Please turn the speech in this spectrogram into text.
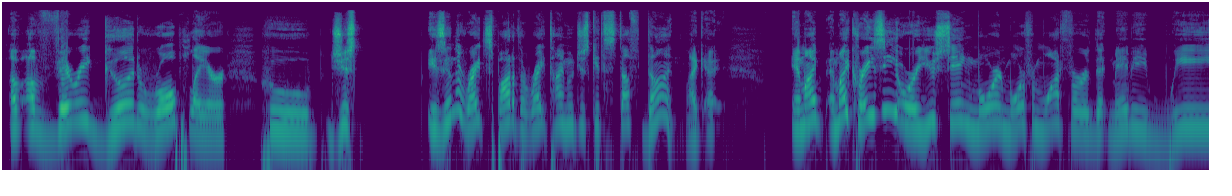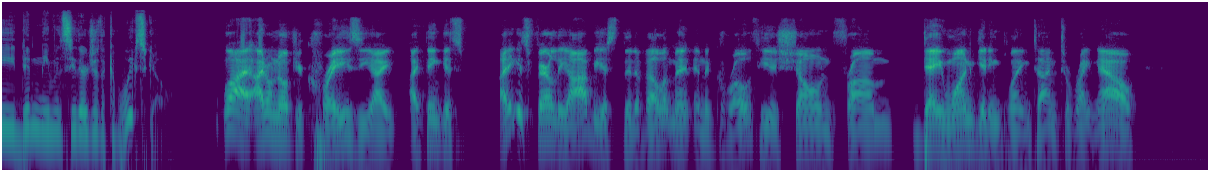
of a very good role player who just is in the right spot at the right time, who just gets stuff done. Like. I, Am I am I crazy, or are you seeing more and more from Watford that maybe we didn't even see there just a couple weeks ago? Well, I, I, don't know if you're crazy. I, I think it's I think it's fairly obvious the development and the growth he has shown from day one getting playing time to right now.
